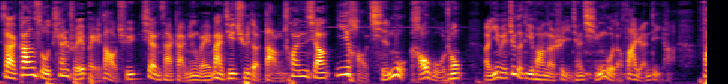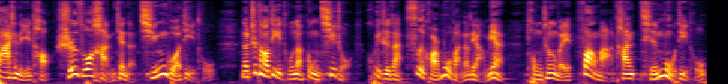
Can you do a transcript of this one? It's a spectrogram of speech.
在甘肃天水北道区，现在改名为麦积区的党川乡一号秦墓考古中啊，因为这个地方呢是以前秦国的发源地哈，发现了一套十所罕见的秦国地图。那这套地图呢共七种，绘制在四块木板的两面，统称为放马滩秦墓地图。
